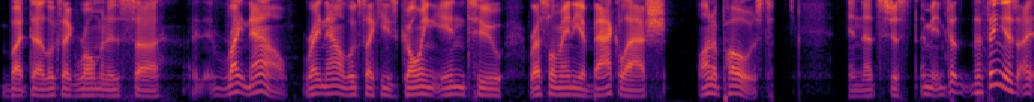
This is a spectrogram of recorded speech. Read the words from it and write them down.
but uh, looks like Roman is uh, right now. Right now, looks like he's going into WrestleMania Backlash unopposed, and that's just. I mean, the, the thing is, I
